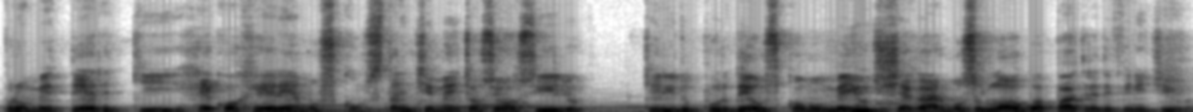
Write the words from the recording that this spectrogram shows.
prometer que recorreremos constantemente ao seu auxílio, querido por Deus, como meio de chegarmos logo à pátria definitiva,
